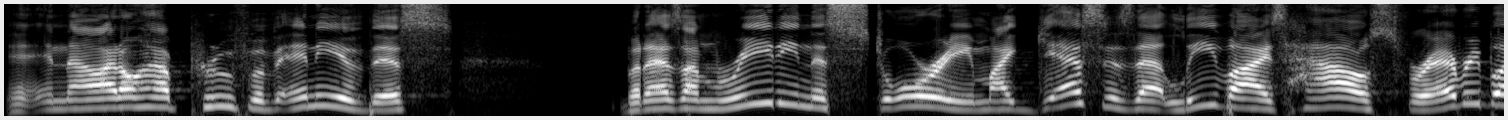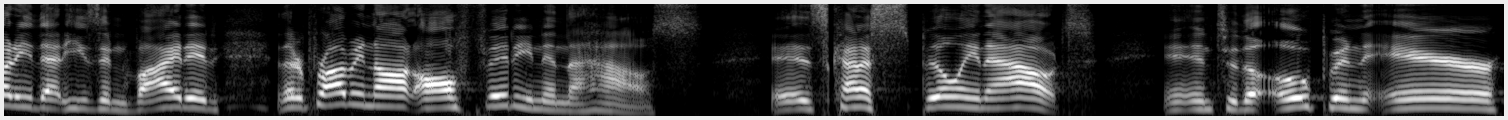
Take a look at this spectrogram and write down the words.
And now I don't have proof of any of this but as I'm reading this story, my guess is that Levi's house, for everybody that he's invited, they're probably not all fitting in the house. It's kind of spilling out into the open air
